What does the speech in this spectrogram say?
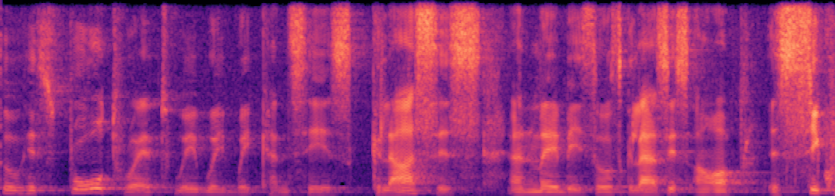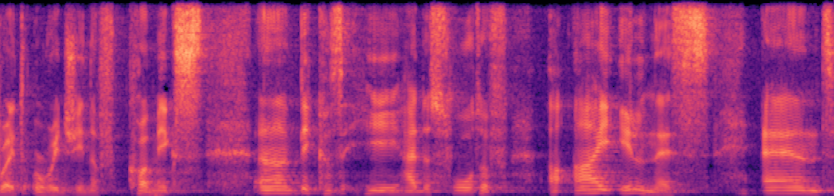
to his portrait, we, we, we can see his glasses, and maybe those glasses are a secret origin of comics, uh, because he had a sort of uh, eye illness, and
